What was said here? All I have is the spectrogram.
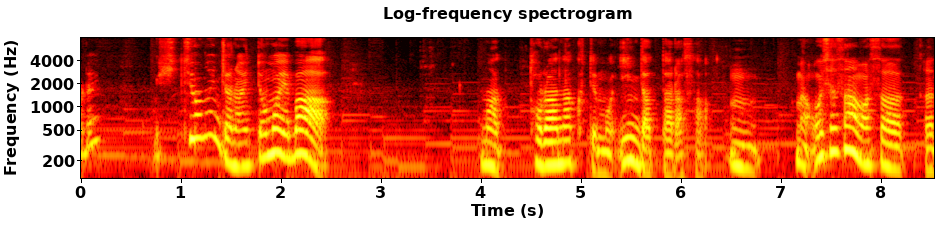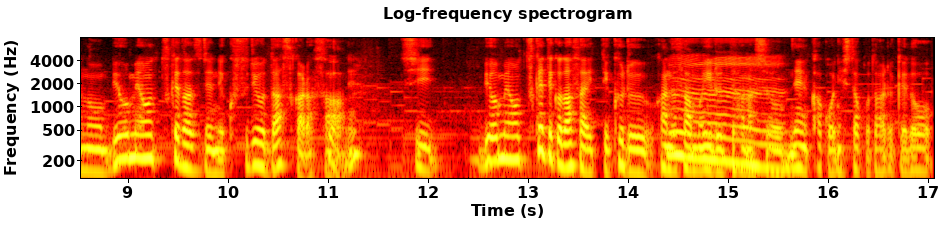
あれ？必要ないんじゃない？って思えばまあ取らなくてもいいんだったらさ。うん。まあお医者さんはさあの病名をつけた時点で薬を出すからさ、ね。し病名をつけてくださいって来る患者さんもいるって話をね過去にしたことあるけど。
